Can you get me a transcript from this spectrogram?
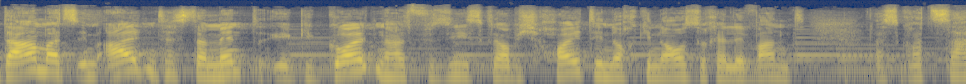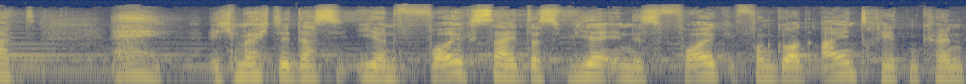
damals im Alten Testament gegolten hat für sie, ist, glaube ich, heute noch genauso relevant. Dass Gott sagt, hey, ich möchte, dass ihr ein Volk seid, dass wir in das Volk von Gott eintreten können,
